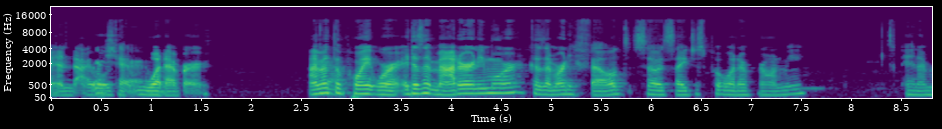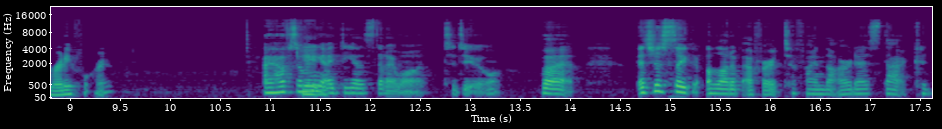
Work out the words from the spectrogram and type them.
and I For will sure. get whatever. I'm yeah. at the point where it doesn't matter anymore because I'm already filled. So it's like just put whatever on me and I'm ready for it. I have so many ideas that I want to do, but it's just like a lot of effort to find the artist that could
